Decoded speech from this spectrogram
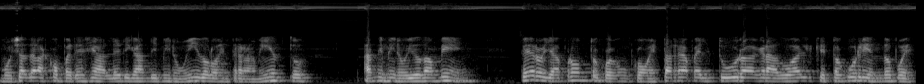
muchas de las competencias atléticas han disminuido, los entrenamientos han disminuido también, pero ya pronto con, con esta reapertura gradual que está ocurriendo, pues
